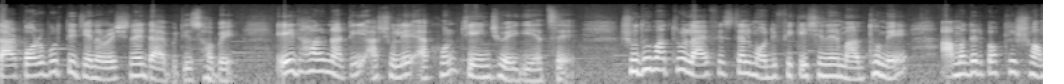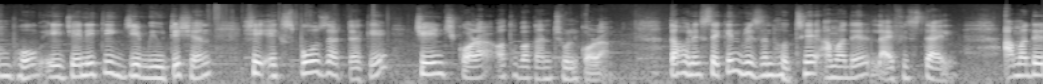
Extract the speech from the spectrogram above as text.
তার পরবর্তী জেনারেশনের ডায়াবেটিস হবে। এই ধারণাটি আসলে এখন চেঞ্জ হয়ে গিয়েছে। শুধুমাত্র লাইফস্টাইল মডিফিকেশনের মাধ্যমে আমাদের পক্ষে সম্ভব এই জেনেটিক যে মিউটেশন, সেই এক্সপোজারটাকে চেঞ্জ করা অথবা কন্ট্রোল করা। তাহলে সেকেন্ড রিজন হচ্ছে আমাদের লাইফস্টাইল আমাদের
